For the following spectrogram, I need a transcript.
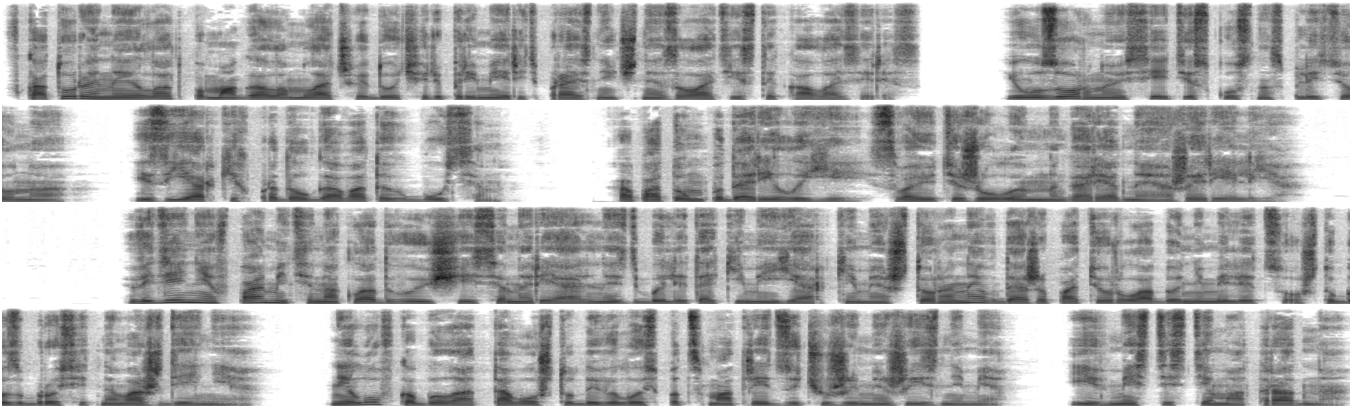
в которой Наилат помогала младшей дочери примерить праздничный золотистый калазерис и узорную сеть, искусно сплетенную из ярких продолговатых бусин, а потом подарила ей свое тяжелое многорядное ожерелье. Видения в памяти, накладывающиеся на реальность, были такими яркими, что Ренев даже потер ладонями лицо, чтобы сбросить наваждение. Неловко было от того, что довелось подсмотреть за чужими жизнями, и вместе с тем отрадно,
